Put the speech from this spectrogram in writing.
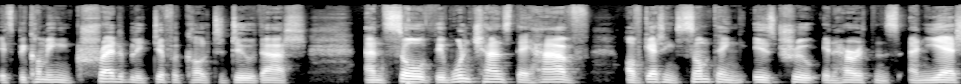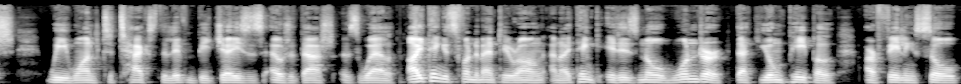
it's becoming incredibly difficult to do that. And so the one chance they have of getting something is through inheritance. And yet we want to tax the living bejesus out of that as well. I think it's fundamentally wrong, and I think it is no wonder that young people are feeling so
